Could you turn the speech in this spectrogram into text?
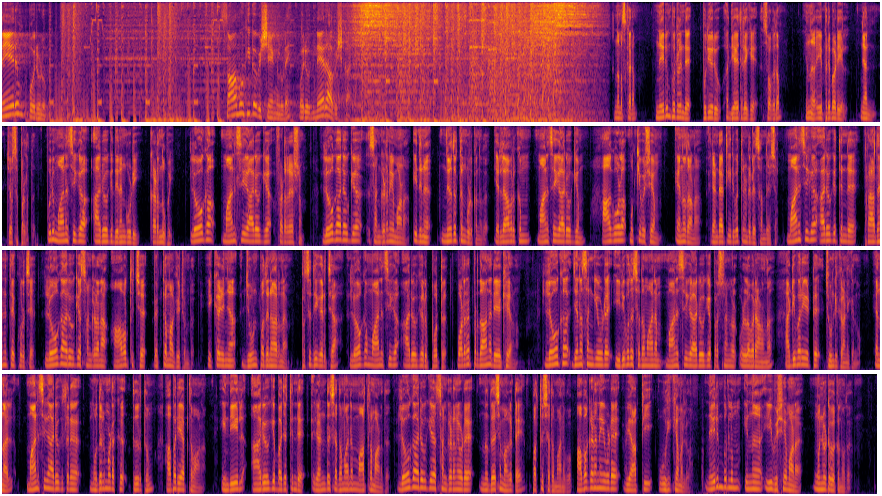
നേരും പൊരുളും. സാമൂഹിക വിഷയങ്ങളുടെ ഒരു നേരാവിഷ്കാരം. നമസ്കാരം. നേരും പൊരുളിന്റെ പുതിയൊരു അധ്യായത്തിലേക്ക് സ്വാഗതം. ഇന്ന് ഈ പരിപാടിയിൽ ഞാൻ ജോസഫ് പള്ളത്ത്. ഒരു മാനസിക ആരോഗ്യ ദിനം കൂടി കടന്നുപോയി. ലോക മാനസികാരോഗ്യ ഫെഡറേഷനും ലോകാരോഗ്യ സംഘടനയുമാണ് ഇതിന് നേതൃത്വം കൊടുക്കുന്നത്. എല്ലാവർക്കും മാനസികാരോഗ്യം ആഗോള മുഖ്യ വിഷയം എന്നതാണ് രണ്ടായിരത്തി ഇരുപത്തിരണ്ടിലെ സന്ദേശം. മാനസിക ആരോഗ്യത്തിന്റെ പ്രാധാന്യത്തെക്കുറിച്ച് ലോകാരോഗ്യ സംഘടന ആവർത്തിച്ച് വ്യക്തമാക്കിയിട്ടുണ്ട്. ഇക്കഴിഞ്ഞ ജൂൺ പതിനാറിന് പ്രസിദ്ധീകരിച്ച ലോക മാനസിക ആരോഗ്യ റിപ്പോർട്ട് വളരെ പ്രധാന രേഖയാണ്. ലോക ജനസംഖ്യയുടെ ഇരുപത് ശതമാനം മാനസികാരോഗ്യ പ്രശ്നങ്ങൾ ഉള്ളവരാണെന്ന് അടിവരയിട്ട് ചൂണ്ടിക്കാണിക്കുന്നു. എന്നാൽ മാനസികാരോഗ്യത്തിന് മുതൽമുടക്ക് തീർത്തും അപര്യാപ്തമാണ്. ഇന്ത്യയിൽ ആരോഗ്യ ബജറ്റിന്റെ രണ്ട് ശതമാനം മാത്രമാണിത്. ലോകാരോഗ്യ സംഘടനയുടെ നിർദ്ദേശമാകട്ടെ പത്ത് ശതമാനവും. അവഗണനയുടെ വ്യാപ്തി ഊഹിക്കാമല്ലോ. നേരുംപൊരുളും ഇന്ന് ഈ വിഷയമാണ് മുന്നോട്ട് വെക്കുന്നത്.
